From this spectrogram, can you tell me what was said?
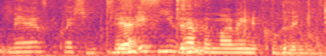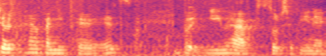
May I ask a question? So Yes, if you do. have a Mirena coil and you don't have any periods, but you have sort of, you know,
